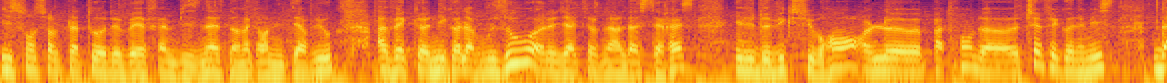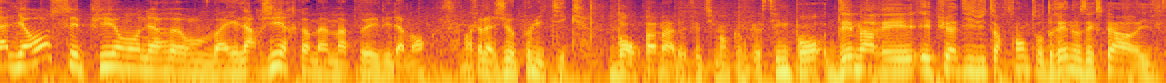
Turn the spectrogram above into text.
ils sont sur le plateau de BFM Business dans la grande interview avec euh, Nicolas Bouzou, euh, le directeur général d'Asteres, et Ludovic Subran, le patron de chef économiste d'Alliance. Et puis, on, est- on va élargir quand même un peu, évidemment, Ouais. sur la géopolitique. Bon, pas mal, effectivement, comme casting pour démarrer. Et puis à 18h30, Audrey, nos experts arrivent.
